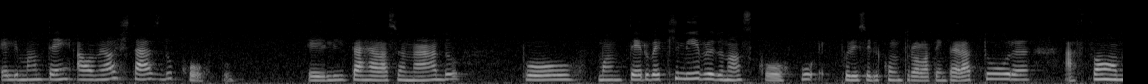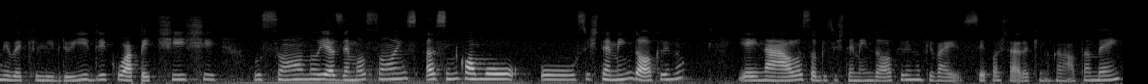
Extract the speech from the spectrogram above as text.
ele mantém a homeostase do corpo. Ele está relacionado por manter o equilíbrio do nosso corpo, por isso ele controla a temperatura, a fome, o equilíbrio hídrico, o apetite, o sono e as emoções, assim como o sistema endócrino. E aí na aula sobre o sistema endócrino, que vai ser postada aqui no canal também,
